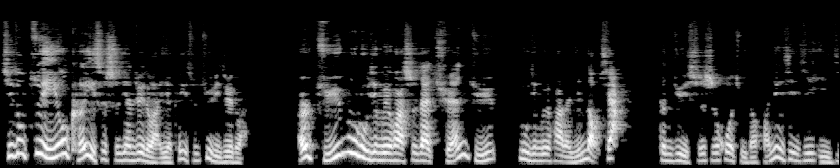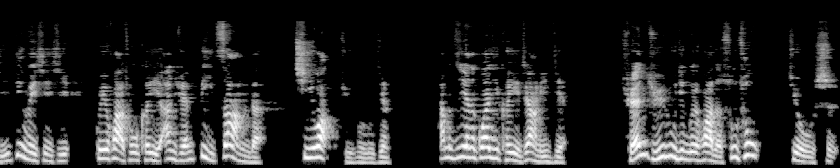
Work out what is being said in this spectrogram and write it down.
其中最优可以是时间最短，也可以是距离最短。而局部路径规划是在全局路径规划的引导下，根据实时获取的环境信息以及定位信息，规划出可以安全避障的期望局部路径。它们之间的关系可以这样理解。全局路径规划的输出就是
